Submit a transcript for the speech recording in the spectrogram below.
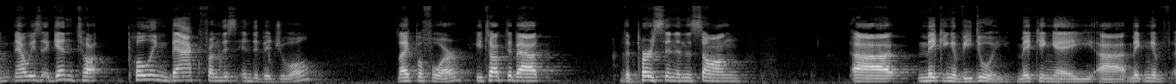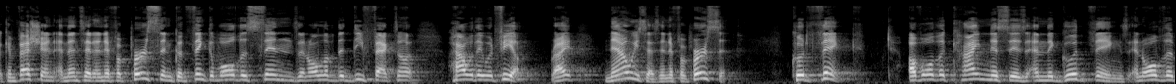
now he's again ta- pulling back from this individual like before, he talked about the person in the song uh, making a vidui, making a uh, making a, a, confession, and then said, and if a person could think of all the sins and all of the defects, how they would feel, right? Now he says, and if a person could think of all the kindnesses and the good things and all the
